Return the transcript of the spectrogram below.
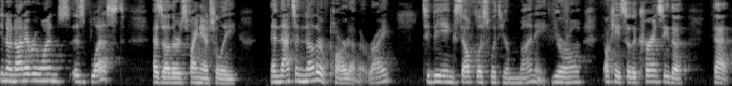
you know, not everyone's is blessed as others financially. And that's another part of it, right? To being selfless with your money, your own. Okay, so the currency, the that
